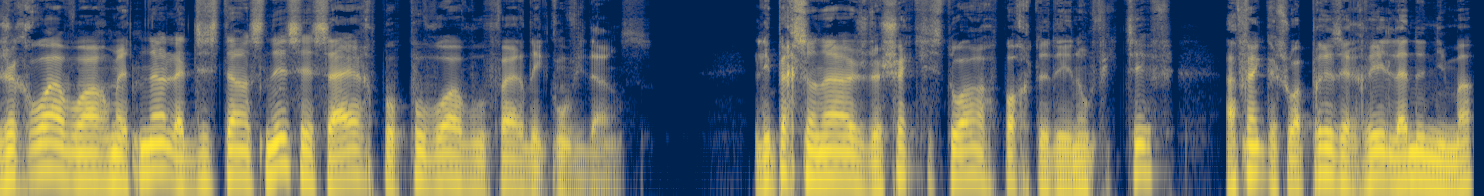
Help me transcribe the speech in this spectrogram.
je crois avoir maintenant la distance nécessaire pour pouvoir vous faire des confidences. Les personnages de chaque histoire portent des noms fictifs afin que soit préservé l'anonymat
